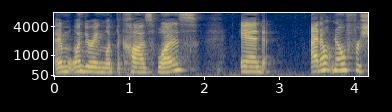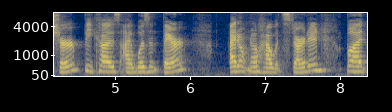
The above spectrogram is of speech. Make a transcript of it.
am wondering what the cause was. And I don't know for sure because I wasn't there. I don't know how it started, but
